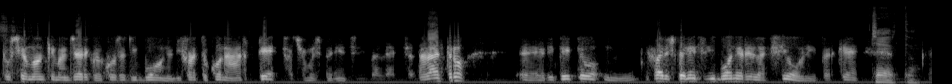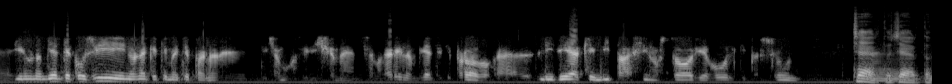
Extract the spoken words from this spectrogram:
possiamo anche mangiare qualcosa di buono, di fatto con arte, facciamo esperienze di bellezza. Dall'altro, eh, ripeto, mh, fare esperienze di buone relazioni, perché certo. Eh, in un ambiente così non è che ti metti a parlare diciamo così, di scemenza, magari l'ambiente ti provoca, l'idea che lì passino storie, volti, persone. Certo, eh, certo.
